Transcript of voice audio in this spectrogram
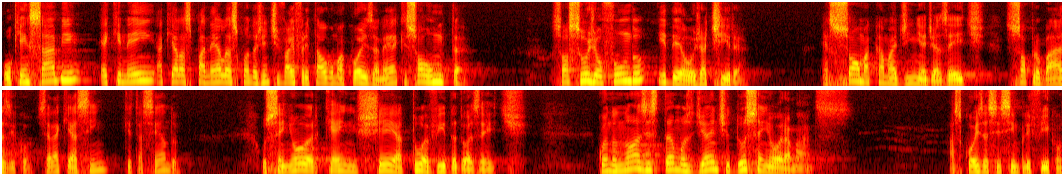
Ou quem sabe é que nem aquelas panelas quando a gente vai fritar alguma coisa, né? Que só unta. Só suja o fundo e deu, já tira. É só uma camadinha de azeite, só para o básico. Será que é assim que está sendo? O Senhor quer encher a tua vida do azeite. Quando nós estamos diante do Senhor, amados, as coisas se simplificam.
